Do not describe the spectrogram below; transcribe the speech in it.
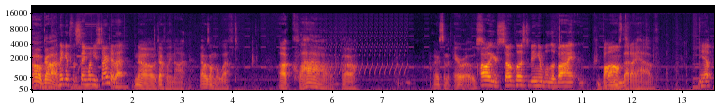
Oh God. I think it's the same one you started at. No, definitely not. That was on the left. A cloud. Oh. There's some arrows. Oh, you're so close to being able to buy. bombs, bombs. that I have. Yep.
